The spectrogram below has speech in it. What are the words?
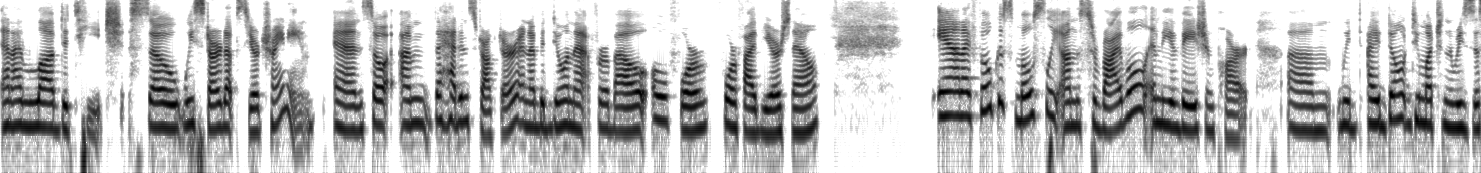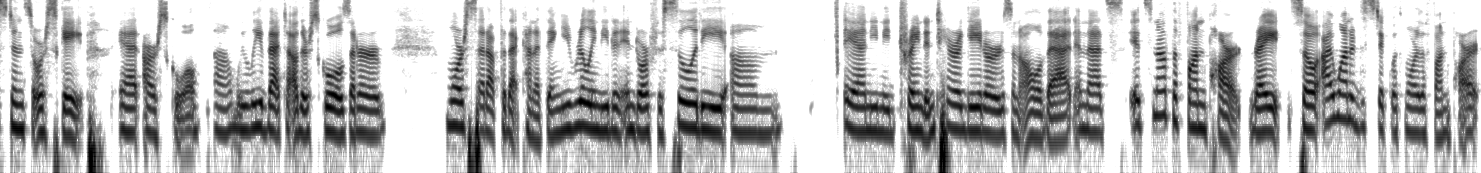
And I love to teach. So we started up SERE training. And so I'm the head instructor, and I've been doing that for about, oh, four, four or five years now. And I focus mostly on the survival and the evasion part. Um, we I don't do much in the resistance or escape at our school. Um, we leave that to other schools that are more set up for that kind of thing. You really need an indoor facility. Um, and you need trained interrogators and all of that and that's it's not the fun part right? So i wanted to stick with more of the fun part.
